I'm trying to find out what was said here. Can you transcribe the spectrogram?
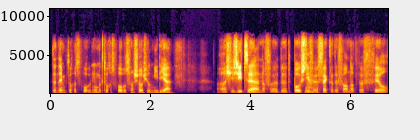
dan neem ik toch het, noem ik toch het voorbeeld van social media. Als je ziet hè, en de, de positieve Ja. effecten ervan, dat we veel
